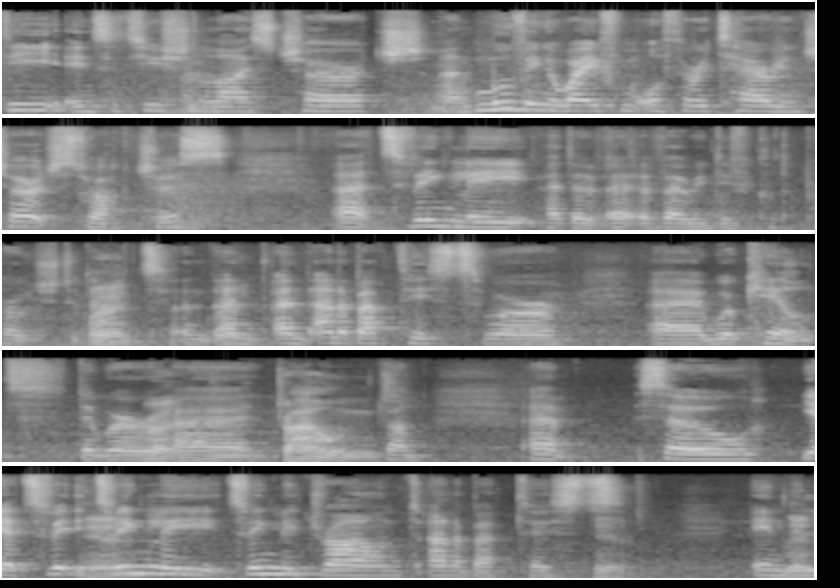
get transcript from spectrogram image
de-institutionalized church and moving away from authoritarian church structures. Uh, Zwingli had a, a, very difficult approach to that, Right, and, right. and and Anabaptists were uh, were killed. They were Right. uh, Drowned. drowned. Um, so yeah, Zwi- Yeah. Zwingli Zwingli drowned Anabaptists Yeah. In the Yeah.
